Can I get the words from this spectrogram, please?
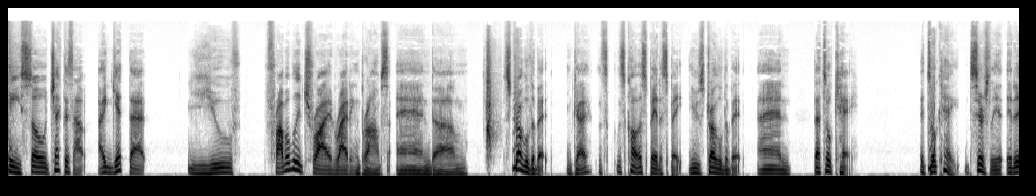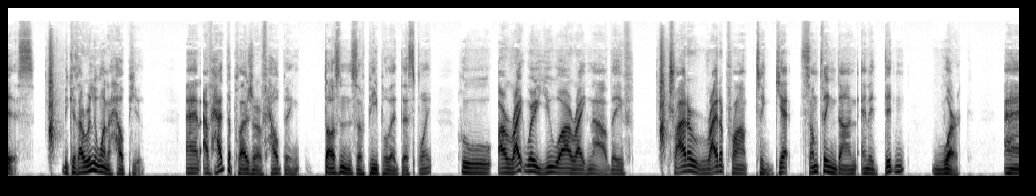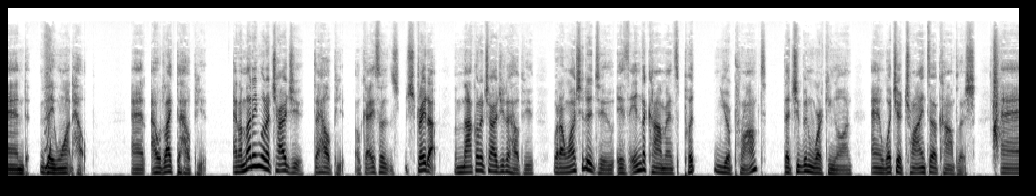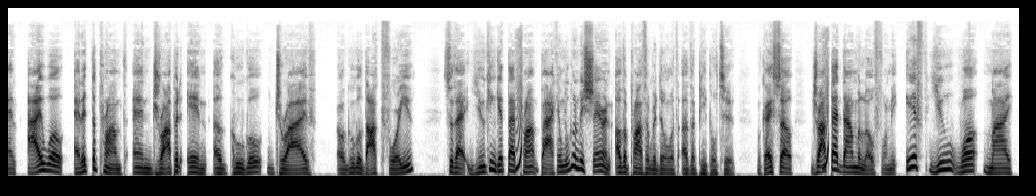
Hey, so check this out. I get that you've probably tried writing prompts and um, struggled a bit. Okay, let's let's call a spade a spade. You struggled a bit, and that's okay. It's okay. Seriously, it, it is because I really want to help you, and I've had the pleasure of helping dozens of people at this point who are right where you are right now. They've tried to write a prompt to get something done, and it didn't work, and they want help, and I would like to help you. And I'm not even going to charge you to help you. Okay. So straight up, I'm not going to charge you to help you. What I want you to do is in the comments, put your prompt that you've been working on and what you're trying to accomplish. And I will edit the prompt and drop it in a Google Drive or Google Doc for you so that you can get that prompt back. And we're going to be sharing other prompts that we're doing with other people too. Okay. So drop that down below for me. If you want my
